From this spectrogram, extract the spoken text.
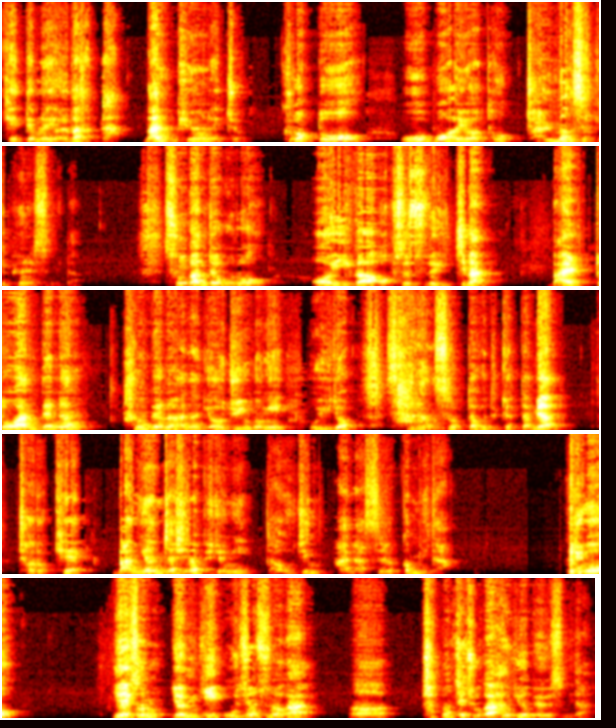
걔 때문에 열받았다만 표현을 했죠. 그것도 오버하여 더욱 절망스럽게 표현했습니다. 순간적으로 어이가 없을 수도 있지만 말도 안 되는 항변을 하는 여주인공이 오히려 사랑스럽다고 느꼈다면 저렇게 망연자실한 표정이 나오진 않았을 겁니다. 그리고 예선 연기 오디션 순서가 어, 첫 번째 조가 한기호 배우였습니다.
